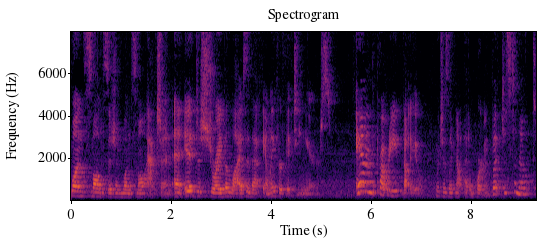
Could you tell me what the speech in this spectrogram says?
one small decision, one small action, and it destroyed the lives of that family for 15 years. And the property value, which is like not that important, but just a note.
